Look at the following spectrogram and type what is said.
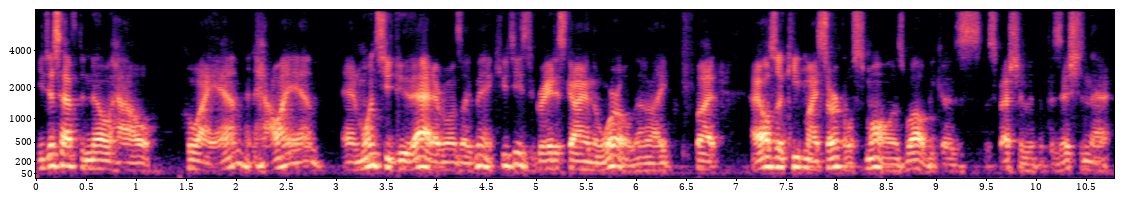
you just have to know how who i am and how i am. And once you do that everyone's like man qt is the greatest guy in the world. And I'm like but i also keep my circle small as well because especially with the position that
